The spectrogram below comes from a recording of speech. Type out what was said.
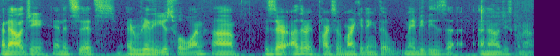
analogy, and it's it's a really useful one. Um, Is there other parts of marketing that maybe these uh, analogies come out?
